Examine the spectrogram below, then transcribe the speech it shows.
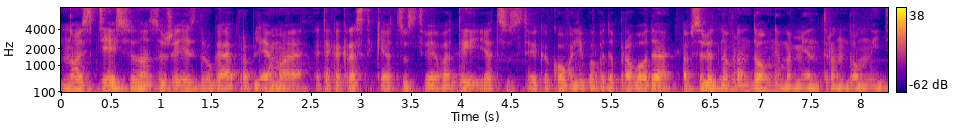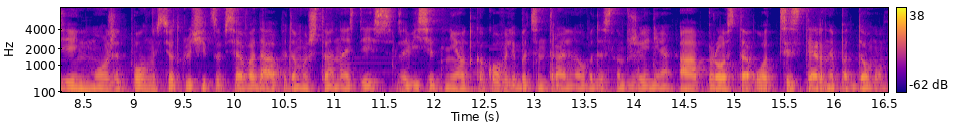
Но здесь у нас уже есть другая проблема. Это как раз-таки отсутствие воды и отсутствие какого-либо водопровода. Абсолютно в рандомный момент, рандомный день может полностью отключиться вся вода, потому что она здесь зависит не от какого-либо центрального водоснабжения, а просто от цистерны под домом.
